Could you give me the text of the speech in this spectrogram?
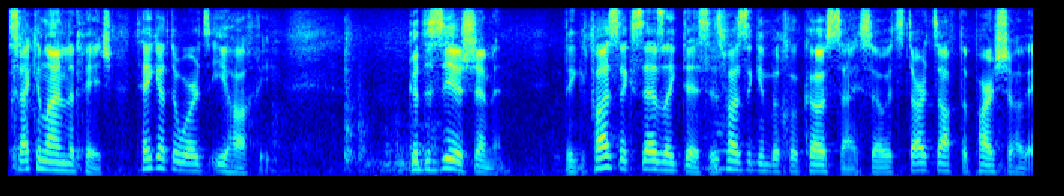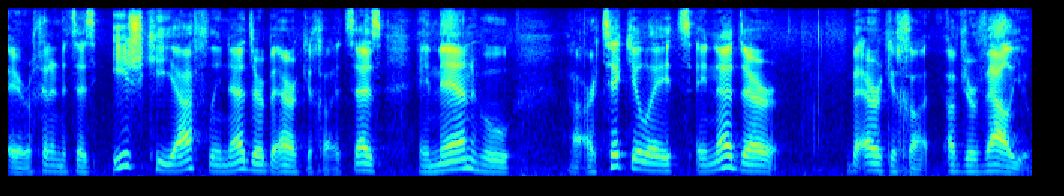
Second line of the page. Take out the words Ihachi. Good to see you, Shimon. The pasuk says like this. This pasuk in Bechukosai. So it starts off the parsha of Erechin and it says Ish ki yafli neder be'erkecha. It says a man who uh, articulates a neder be'erkecha of your value.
